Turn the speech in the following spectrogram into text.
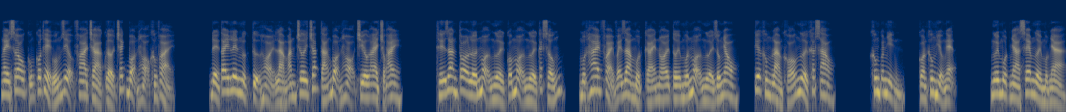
ngày sau cũng có thể uống rượu pha trà cờ trách bọn họ không phải. Để tay lên ngực tự hỏi làm ăn chơi chắc táng bọn họ chiêu ai chọc ai. Thế gian to lớn mọi người có mọi người cách sống, một hai phải vẽ ra một cái nói tới muốn mọi người giống nhau, kia không làm khó người khác sao. Không quan nhìn, còn không hiểu nghẹn. Người một nhà xem người một nhà,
